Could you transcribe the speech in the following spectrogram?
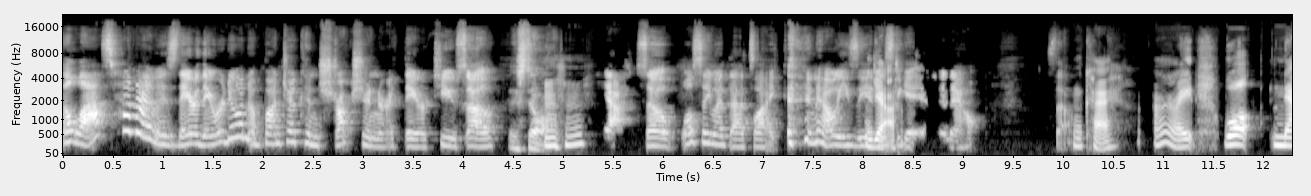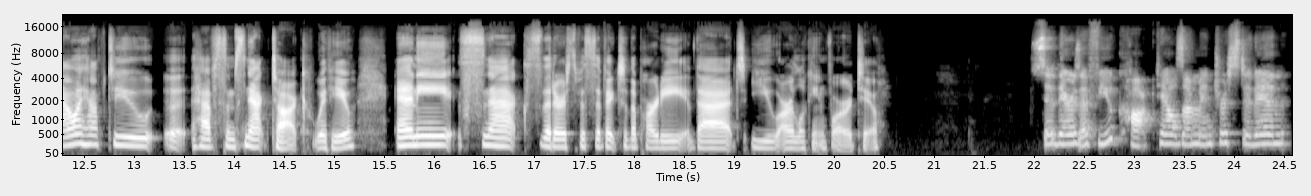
The last time I was there, they were doing a bunch of construction right there too. So They still are. hmm yeah, so we'll see what that's like and how easy it is Yeah. to get in and out. So Okay. All right. Well, now I have to uh, have some snack talk with you. Any snacks that are specific to the party that you are looking forward to? So there's a few cocktails I'm interested in.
